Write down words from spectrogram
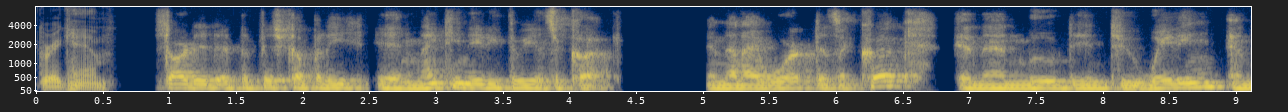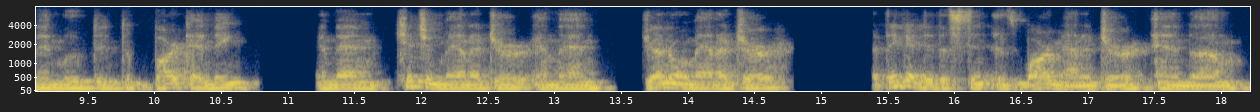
Greg Hamm. Started at the fish company in 1983 as a cook. And then I worked as a cook and then moved into waiting and then moved into bartending and then kitchen manager and then general manager. I think I did a stint as bar manager and um,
